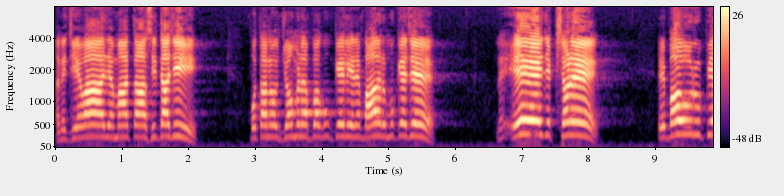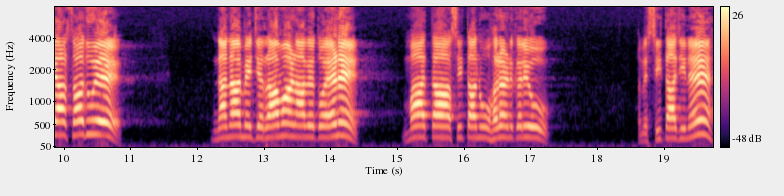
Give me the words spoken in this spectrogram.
અને જેવા જ માતા સીતાજી પોતાનો જમણો પગ ઉકેલી અને બહાર મૂકે છે ને એ જ ક્ષણે એ બહુ રૂપિયા સાધુએ ના નામે જે રાવણ આવે તો એણે માતા સીતાનું હરણ કર્યું અને સીતાજીને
